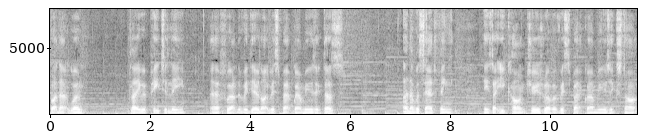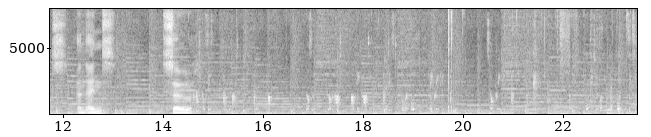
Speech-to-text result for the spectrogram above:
but that won't play repeatedly uh, throughout the video like this background music does. Another sad thing is that you can't choose whether this background music starts and ends so Stop preview. 42 volume left. 60.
